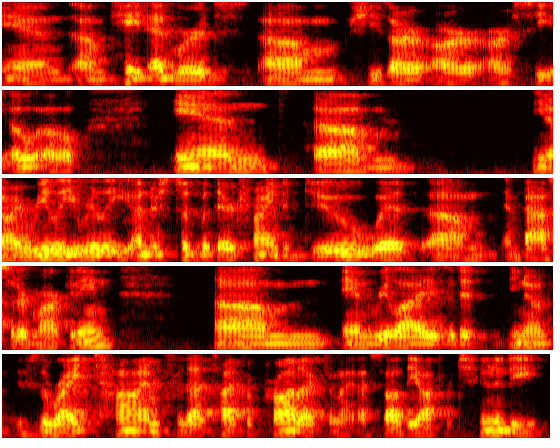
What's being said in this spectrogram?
and um, Kate Edwards. Um, she's our, our, our COO. And, um, you know, I really, really understood what they were trying to do with um, ambassador marketing um, and realized that it, you know, it was the right time for that type of product. And I, I saw the opportunity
